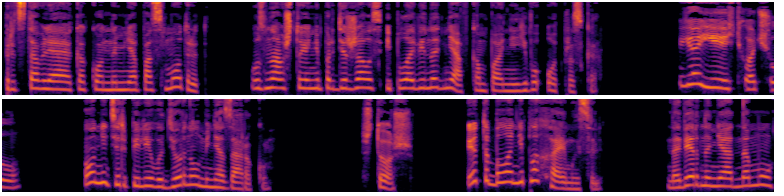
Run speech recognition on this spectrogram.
Представляя, как он на меня посмотрит, узнав, что я не продержалась и половина дня в компании его отпрыска. «Я есть хочу». Он нетерпеливо дернул меня за руку. Что ж, это была неплохая мысль. Наверное, ни одному,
